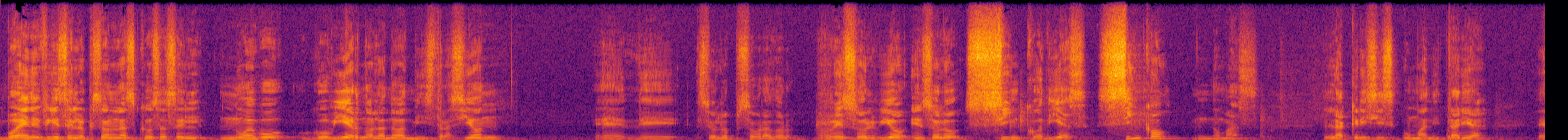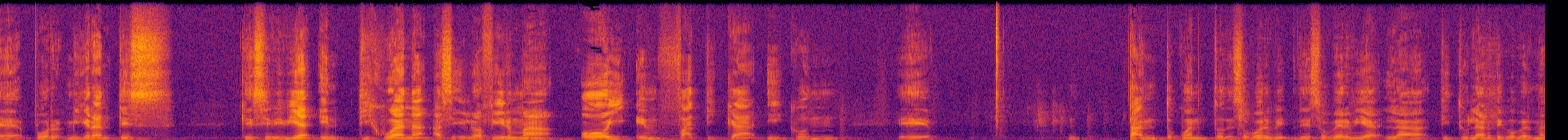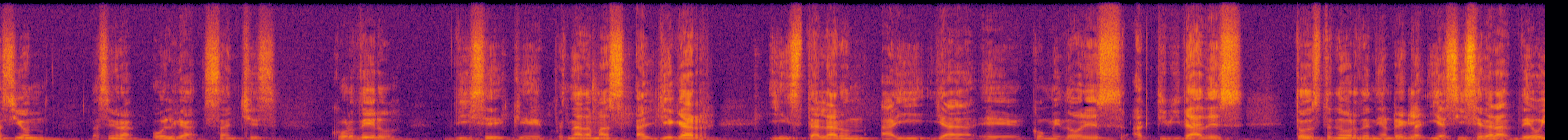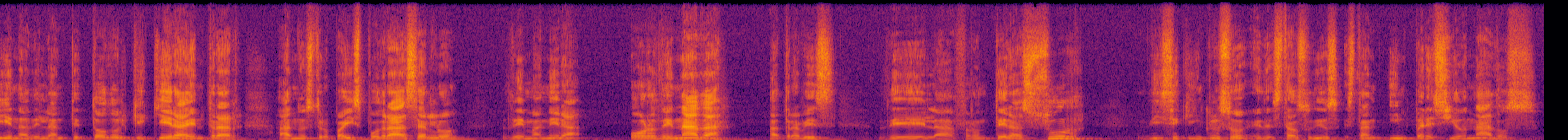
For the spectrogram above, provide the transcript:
Bueno, y fíjese lo que son las cosas. El nuevo gobierno, la nueva administración eh, de López Obrador resolvió en solo cinco días, cinco no más, la crisis humanitaria eh, por migrantes que se vivía en Tijuana, así lo afirma hoy enfática y con eh, tanto cuanto de soberbia, la titular de gobernación, la señora Olga Sánchez Cordero, dice que pues nada más al llegar instalaron ahí ya eh, comedores, actividades, todo está en orden y en regla y así se dará de hoy en adelante. Todo el que quiera entrar a nuestro país podrá hacerlo de manera ordenada a través de la frontera sur. Dice que incluso en Estados Unidos están impresionados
